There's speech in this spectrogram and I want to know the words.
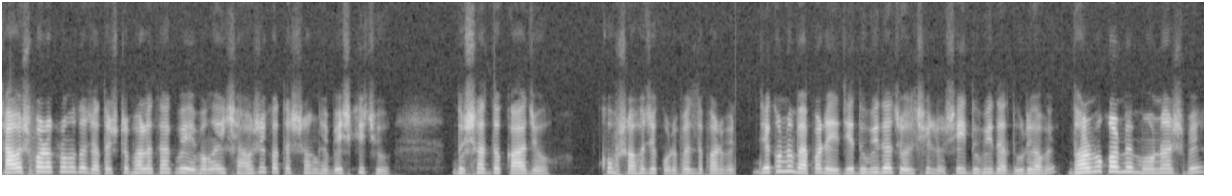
সাহস, পরাক্রমতা যথেষ্ট ভালো থাকবে এবং এই সাহসিকতার সঙ্গে বেশ কিছু দুঃসাধ্য কাজও খুব সহজে করে ফেলতে পারবেন। যে কোনো ব্যাপারে যে দুবিধা চলছিল, সেই দুবিধা দূরে হবে। ধর্মকর্মে মন আসবে।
